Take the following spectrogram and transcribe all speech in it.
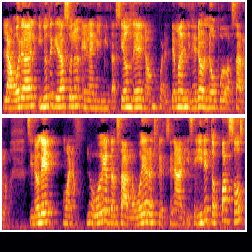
laboral y no te quedas solo en la limitación de, no, por el tema del dinero no puedo hacerlo, sino que, bueno, lo voy a pensar, lo voy a reflexionar y seguir estos pasos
